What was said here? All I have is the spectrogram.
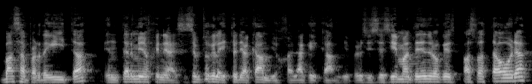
vas a perder guita en términos generales, excepto que la historia cambie, ojalá que cambie, pero si se sigue manteniendo lo que pasó hasta ahora,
